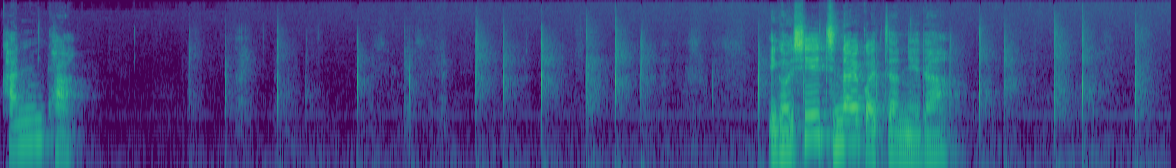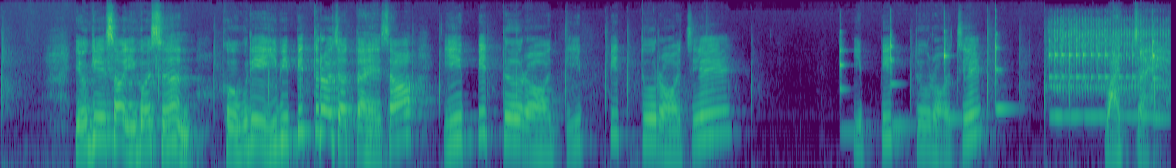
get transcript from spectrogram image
간과 이것이 지날 과자입니다. 여기에서 이것은 그 우리 입이 삐뚤어졌다 해서 이 삐뚤어 이 삐뚤어질 이 삐뚤어질 와자예요.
